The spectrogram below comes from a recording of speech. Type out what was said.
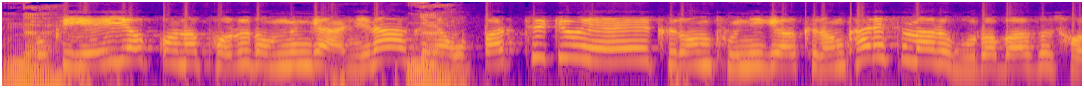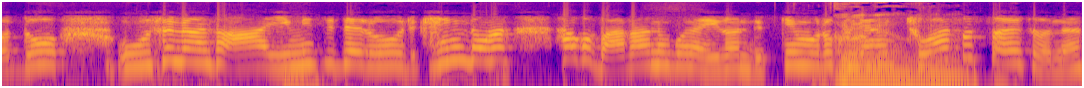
네. 뭐그 예의 없거나 버릇 없는 게 아니라 그냥 네. 오빠 특유의 그런 분위기와 그런 카리스마를 물어봐서 저도 웃으면서 아 이미지대로 이렇게 행동하고 말하는구나 이런 느낌으로 그냥 그러네요, 좋았었어요 저는.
